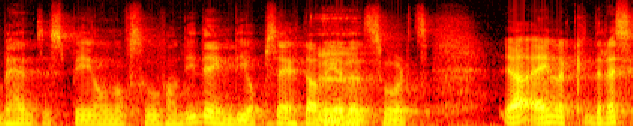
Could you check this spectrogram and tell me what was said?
Begint te spelen of zo, van die dingen, die op zich dat Ja. weer een soort... Ja, eigenlijk, er is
